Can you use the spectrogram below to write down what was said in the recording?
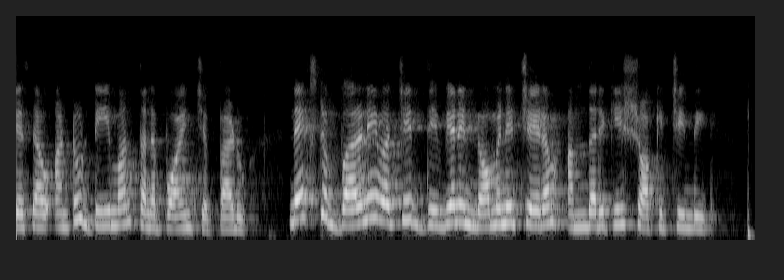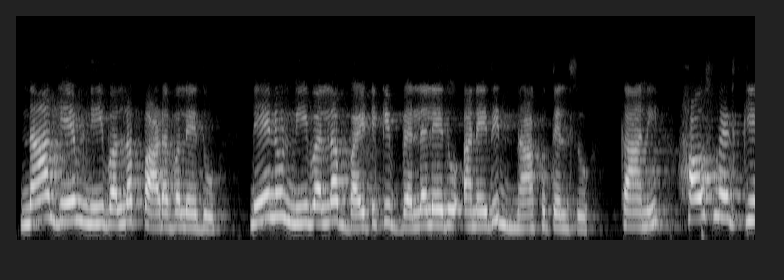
చేశావు అంటూ డీమాన్ తన పాయింట్ చెప్పాడు. నెక్స్ట్ భరణి వచ్చి దివ్యని నామినేట్ చేయడం అందరికీ షాక్ ఇచ్చింది. నా గేమ్ నీ వల్ల పాడవలేదు నేను నీ వల్ల బయటికి వెళ్ళలేదు అనేది నాకు తెలుసు. కానీ హౌస్ మేట్స్కి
